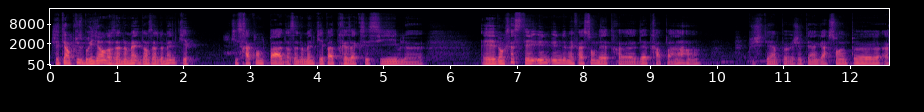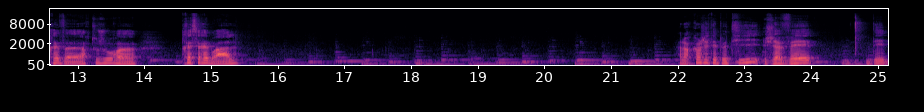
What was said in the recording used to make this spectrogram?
j'étais en plus brillant dans un domaine, dans un domaine qui qui se raconte pas, dans un domaine qui est pas très accessible. Et donc ça, c'était une, une, de mes façons d'être euh, d'être à part. Hein. J'étais un j'étais un garçon un peu rêveur, toujours euh, très cérébral. Alors quand j'étais petit, j'avais des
